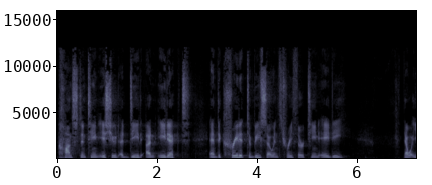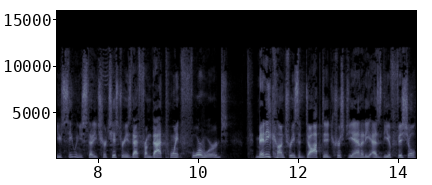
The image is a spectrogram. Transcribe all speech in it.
Constantine issued deed, an edict and decreed it to be so in 313 AD. Now, what you see when you study church history is that from that point forward, Many countries adopted Christianity as the official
